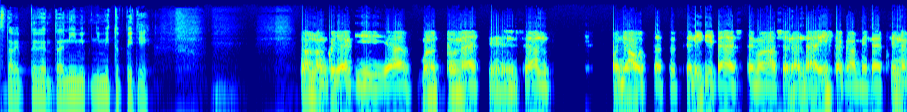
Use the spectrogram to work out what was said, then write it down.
seda võib tõlgendada nii, nii mitut pidi. tal on kuidagi, mul on tunne, et seal on jaotatud see ligipääs tema sellele Instagramile, et sinna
